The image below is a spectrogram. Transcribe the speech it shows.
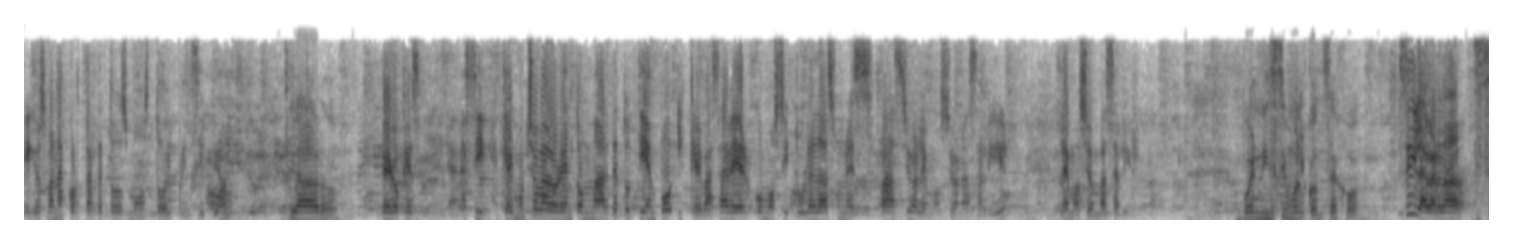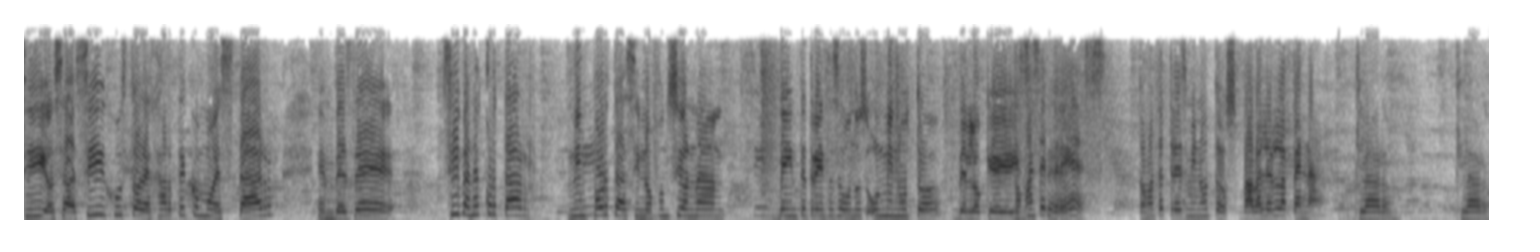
ellos van a cortar de todos modos todo el principio, Claro. pero que es así, que hay mucho valor en tomarte tu tiempo y que vas a ver como si tú le das un espacio a la emoción a salir, la emoción va a salir. Buenísimo el consejo. Sí, la verdad. Sí, o sea, sí, justo dejarte como estar en vez de... Sí, van a cortar. No importa si no funcionan 20, 30 segundos, un minuto de lo que Tómate hiciste. tres, tómate tres minutos, va a valer la pena. Claro, claro.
